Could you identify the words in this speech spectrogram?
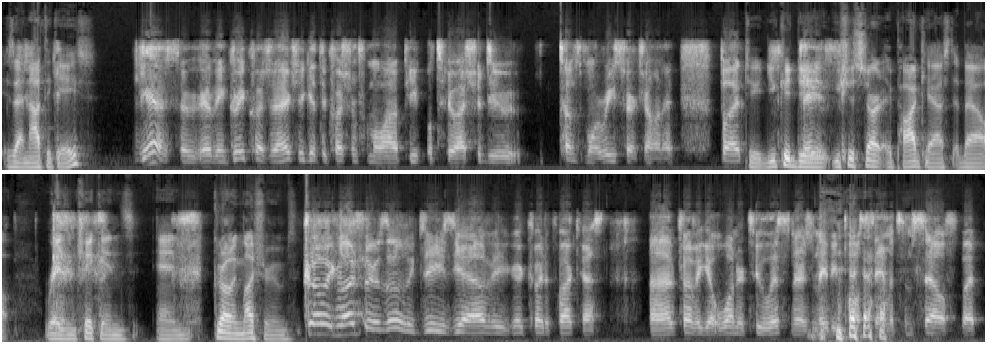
Is that not the case? Yeah, so I mean, great question. I actually get the question from a lot of people too. I should do tons more research on it. But dude, you could do. You should start a podcast about raising chickens and growing mushrooms. Growing mushrooms. Holy jeez, yeah, that'd be quite a podcast. Uh, I'd probably get one or two listeners, maybe Paul Stamets himself. But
